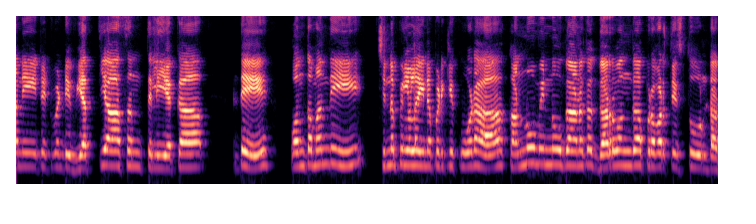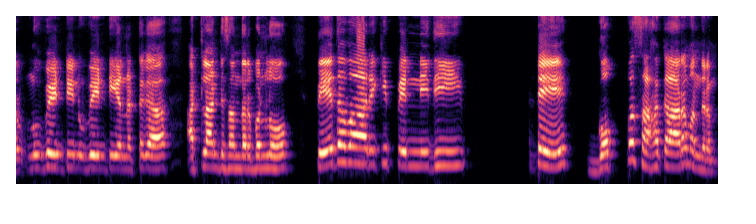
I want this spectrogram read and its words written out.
అనేటటువంటి వ్యత్యాసం తెలియక అంటే కొంతమంది చిన్నపిల్లలైనప్పటికీ కూడా కన్ను మిన్ను గానక గర్వంగా ప్రవర్తిస్తూ ఉంటారు. నువ్వేంటి నువ్వేంటి అన్నట్టుగా అట్లాంటి సందర్భంలో పేదవారికి పెన్నిధి. అంటే గొప్ప సహకారం అందరం.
